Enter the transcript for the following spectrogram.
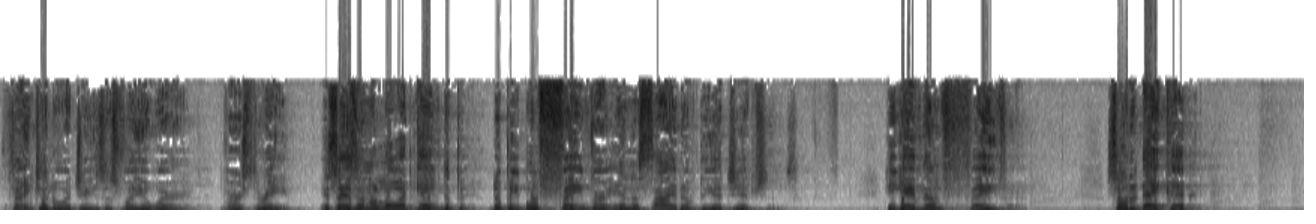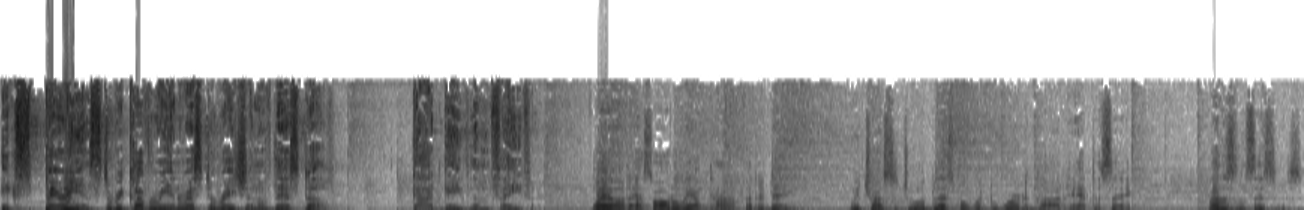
Thank you, Lord Jesus, for your word. Verse 3. It says, And the Lord gave the, the people favor in the sight of the Egyptians he gave them favor so that they could experience the recovery and restoration of their stuff. God gave them favor. Well, that's all that we have time for today. We trust that you were blessed by what the Word of God had to say. Brothers and sisters,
